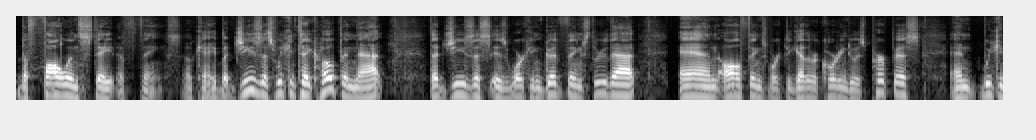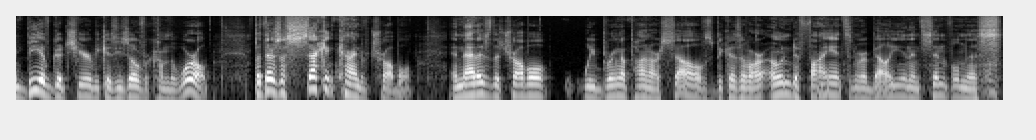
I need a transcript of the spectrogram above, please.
the fallen state of things, okay? But Jesus, we can take hope in that, that Jesus is working good things through that, and all things work together according to his purpose, and we can be of good cheer because he's overcome the world. But there's a second kind of trouble, and that is the trouble we bring upon ourselves because of our own defiance and rebellion and sinfulness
